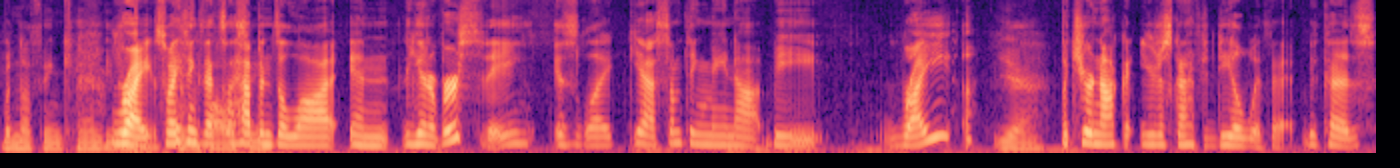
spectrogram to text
but nothing can be done Right. So I think that's what happens a lot in the university is like, yeah, something may not be right, Yeah. but you're not you're just going to have to deal with it because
